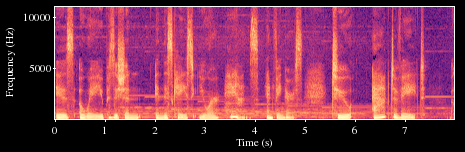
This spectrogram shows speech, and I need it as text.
is a way you position, in this case, your hands and fingers to activate a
